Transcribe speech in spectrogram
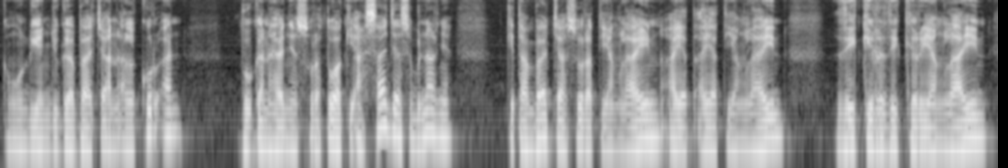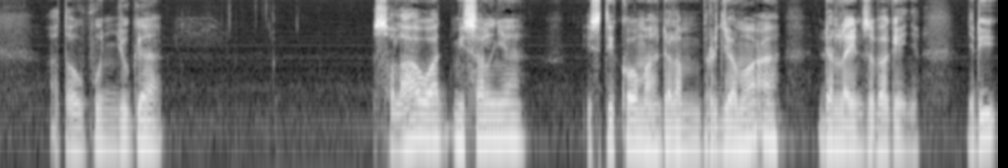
kemudian juga bacaan Al-Qur'an, bukan hanya surat Waqiah saja sebenarnya. Kita baca surat yang lain, ayat-ayat yang lain, zikir-zikir yang lain ataupun juga solawat misalnya, istiqomah dalam berjamaah dan lain sebagainya. Jadi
